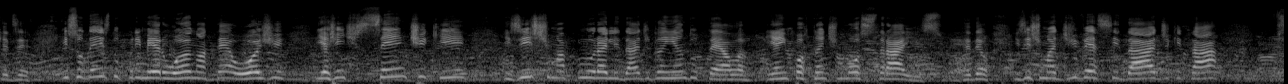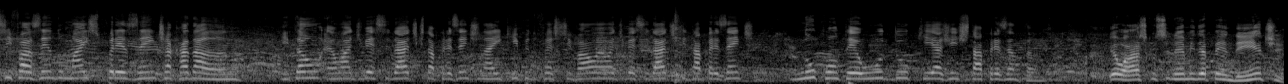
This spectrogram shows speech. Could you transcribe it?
Quer dizer, isso desde o primeiro ano até hoje, e a gente sente que existe uma pluralidade ganhando tela, e é importante mostrar isso, entendeu? Existe uma diversidade que está se fazendo mais presente a cada ano. Então, é uma diversidade que está presente na equipe do festival, é uma diversidade que está presente no conteúdo que a gente está apresentando. Eu acho que o cinema independente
